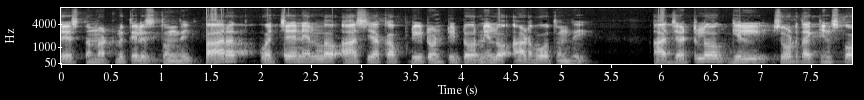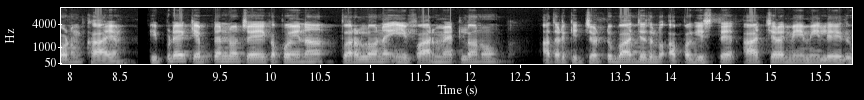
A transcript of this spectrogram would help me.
చేస్తున్నట్లు తెలుస్తుంది. భారత్ వచ్చే నెలలో ఆసియా కప్ టీ ట్వంటీ టోర్నీలో ఆడబోతుంది ఆ జట్టులో గిల్ చోటు దక్కించుకోవడం ఖాయం. ఇప్పుడే కెప్టెన్ను చేయకపోయినా త్వరలోనే ఈ ఫార్మాట్లోనూ అతడికి జట్టు బాధ్యతలు అప్పగిస్తే ఆశ్చర్యమేమీ లేదు.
